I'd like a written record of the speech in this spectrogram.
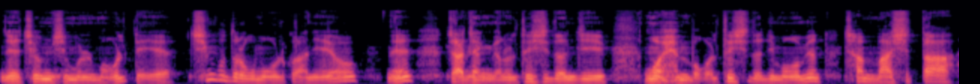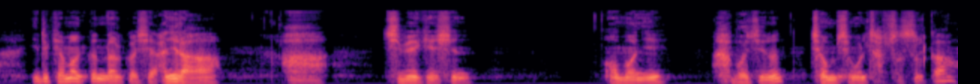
네, 점심을 먹을 때에 친구들하고 먹을 거 아니에요? 네? 짜장면을 드시든지 뭐 햄버거를 드시든지 먹으면 참 맛있다 이렇게만 끝날 것이 아니라 아 집에 계신 어머니 아버지는 점심을 잡섰을까?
